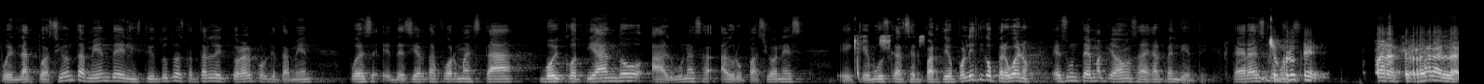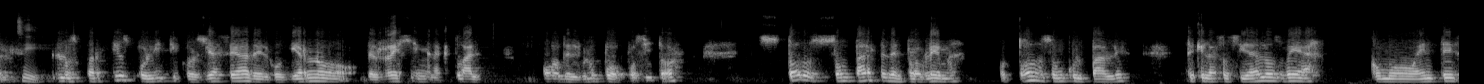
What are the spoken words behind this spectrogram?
pues la actuación también del Instituto Estatal Electoral, porque también pues de cierta forma está boicoteando a algunas agrupaciones eh, que buscan ser partido político, pero bueno, es un tema que vamos a dejar pendiente. Te agradezco. Yo creo que para cerrar, Alan, sí. los partidos políticos, ya sea del gobierno del régimen actual o del grupo opositor, todos son parte del problema o todos son culpables de que la sociedad los vea como entes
